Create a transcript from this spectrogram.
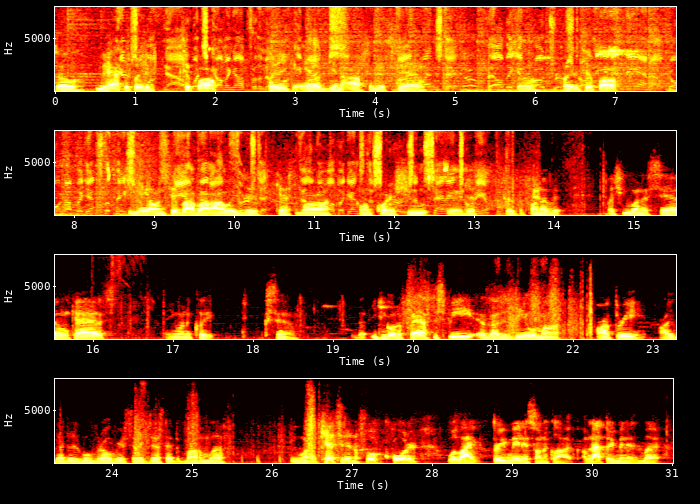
So you have to play the tip off so you can end up getting the option to sim. So play the tip off. To me on tip off I always just catch the ball, come up court and shoot. Yeah, just just the fun of it. But you want to sim cast and you want to click sim. You can go to fastest speed as I just did with my R3. All you gotta do is move it over. It says just at the bottom left. You want to catch it in the fourth quarter with like three minutes on the clock. I'm not three minutes, but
